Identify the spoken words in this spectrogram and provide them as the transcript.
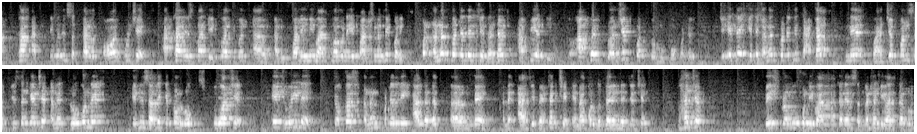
આખા, આટલી બધી સરકાર પાવરફુલ છે. આખા દેશમાં એકવાર ઇવન રૂપાણીની વાતમાં પણ એ પાછું નથી પડી. પણ અનંત પટેલે જે રડત આપી હતી, તો આખો એક પ્રોજેક્ટ પર તો મૂકવો જે એટલે એટલે અનંત પટેલની તાકાતને ભાજપ પણ સમજી શકે છે અને લોકોને એની સાથે કેટલો લોક સુવાર છે એ જોઈને ચોક્કસ અનંત પટેલની આ લડત ને અને આ જે બેઠક છે એના પર બધાની નજર છે. ભાજપ પેજ પ્રમુખોની વાત કરે, સંગઠનની વાત કરે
